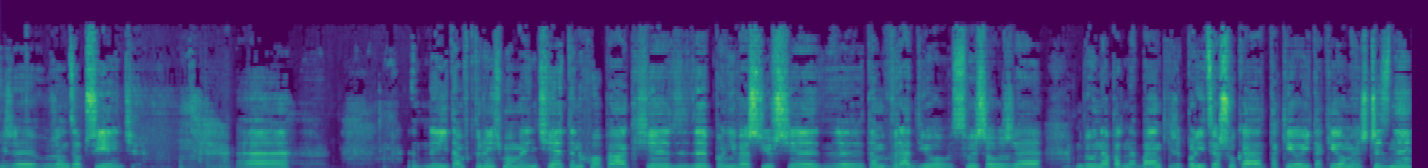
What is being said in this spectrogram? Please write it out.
i że urządza przyjęcie. E, I tam w którymś momencie ten chłopak się, ponieważ już się e, tam w radiu słyszał, że był napad na bank i że policja szuka takiego i takiego mężczyzny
